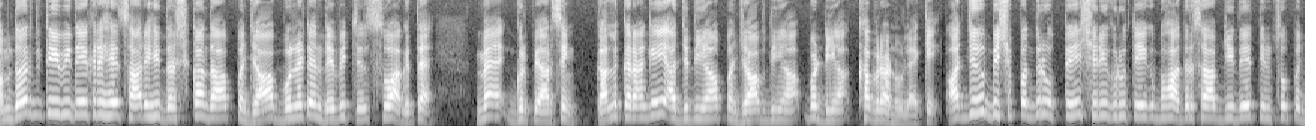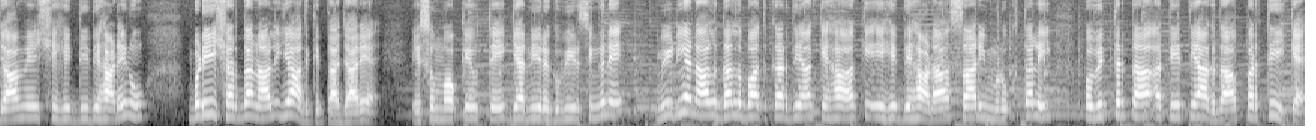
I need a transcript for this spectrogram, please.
ਹਮਦਰਦ ਟੀਵੀ ਦੇਖ ਰਹੇ ਸਾਰੇ ਹੀ ਦਰਸ਼ਕਾਂ ਦਾ ਪੰਜਾਬ ਬੁਲੇਟਿਨ ਦੇ ਵਿੱਚ ਸਵਾਗਤ ਹੈ। ਮੈਂ ਗੁਰਪਿਆਰ ਸਿੰਘ। ਗੱਲ ਕਰਾਂਗੇ ਅੱਜ ਦੀਆਂ ਪੰਜਾਬ ਦੀਆਂ ਵੱਡੀਆਂ ਖਬਰਾਂ ਨੂੰ ਲੈ ਕੇ। ਅੱਜ ਵਿਸ਼ਵ ਪੱਧਰ ਉੱਤੇ ਸ੍ਰੀ ਗੁਰੂ ਤੇਗ ਬਹਾਦਰ ਸਾਹਿਬ ਜੀ ਦੇ 350ਵੇਂ ਸ਼ਹੀਦੀ ਦਿਹਾੜੇ ਨੂੰ ਬੜੀ ਸ਼ਰਧਾ ਨਾਲ ਯਾਦ ਕੀਤਾ ਜਾ ਰਿਹਾ ਹੈ। ਇਸ ਮੌਕੇ ਉੱਤੇ ਗਿਆਨੀ ਰਗਵੀਰ ਸਿੰਘ ਨੇ ਮੀਡੀਆ ਨਾਲ ਗੱਲਬਾਤ ਕਰਦਿਆਂ ਕਿਹਾ ਕਿ ਇਹ ਦਿਹਾੜਾ ਸਾਰੀ ਮਨੁੱਖਤਾ ਲਈ ਪਵਿੱਤਰਤਾ ਅਤੇ ਤਿਆਗ ਦਾ ਪ੍ਰਤੀਕ ਹੈ।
